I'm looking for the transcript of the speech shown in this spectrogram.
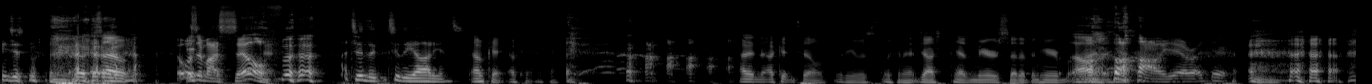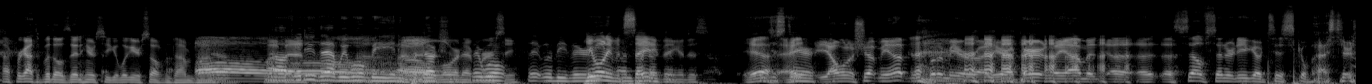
He just So That wasn't myself. to the to the audience. okay, okay, okay. I didn't. I couldn't tell what he was looking at. Josh has mirrors set up in here. oh, behind yeah, right there. I forgot to put those in here so you can look at yourself from time to time. Oh, My No, if you do that, we won't be any Oh, production. Lord have there mercy. won't. It would be very. he won't even say anything. It just. Yeah, just hey, stare. y'all want to shut me up? Just put a mirror right here. Apparently, I'm a, a, a self-centered, egotistical bastard.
